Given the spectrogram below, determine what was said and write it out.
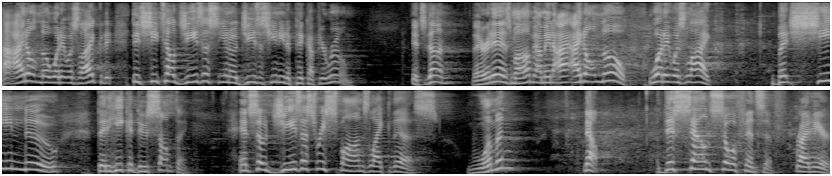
I don't know what it was like. Did she tell Jesus, you know, Jesus, you need to pick up your room? It's done. There it is, mom. I mean, I, I don't know what it was like, but she knew that he could do something. And so Jesus responds like this Woman, now, this sounds so offensive right here.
